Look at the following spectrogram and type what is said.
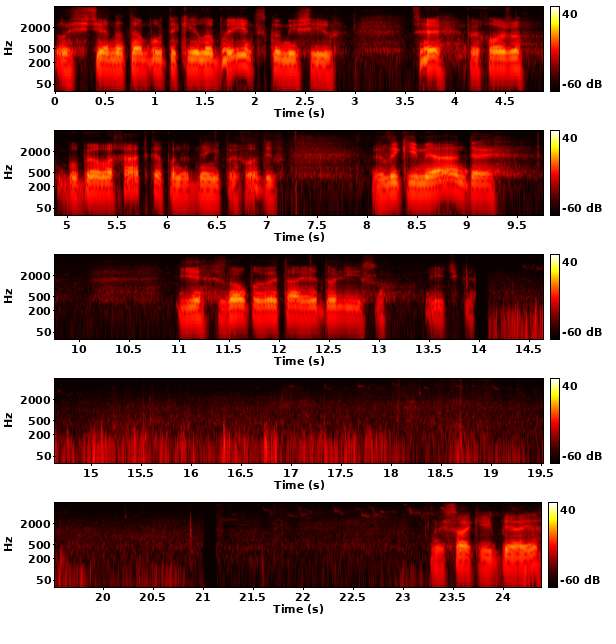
Ось ще на там був такий лабіринт з комішів. Це приходжу, боброва хатка, понад нею приходив великий меандр і знову повертає до лісу річка. Високий берег.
